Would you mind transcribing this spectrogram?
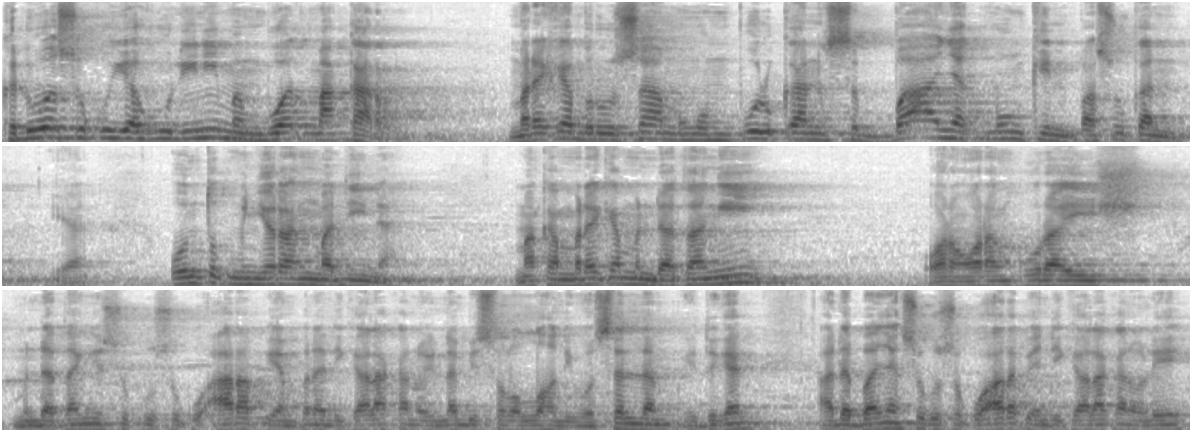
Kedua suku Yahudi ini membuat makar. Mereka berusaha mengumpulkan sebanyak mungkin pasukan ya untuk menyerang Madinah. Maka mereka mendatangi orang-orang Quraisy, mendatangi suku-suku Arab yang pernah dikalahkan oleh Nabi Shallallahu Alaihi Wasallam, gitu kan? Ada banyak suku-suku Arab yang dikalahkan oleh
